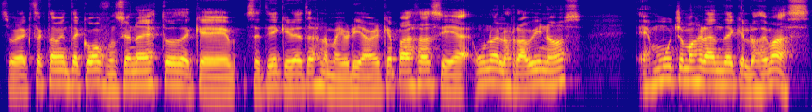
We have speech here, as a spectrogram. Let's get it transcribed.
sobre exactamente cómo funciona esto de que se tiene que ir detrás de la mayoría. A ver qué pasa si uno de los rabinos es mucho más grande que los demás.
